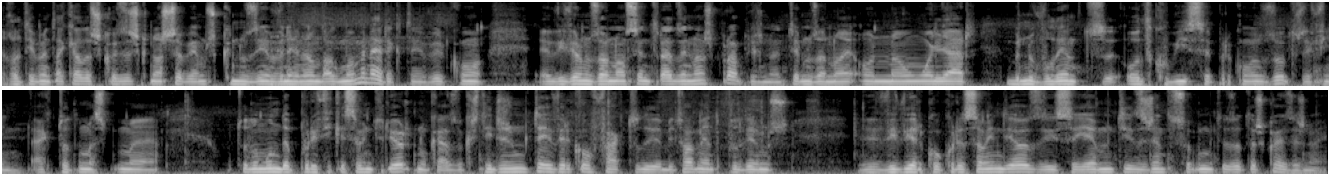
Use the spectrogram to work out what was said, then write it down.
relativamente àquelas coisas que nós sabemos que nos envenenam de alguma maneira, que tem a ver com eh, vivermos ou não centrados em nós próprios, não é? termos ou não, ou não um olhar benevolente ou de cobiça para com os outros. Enfim, há toda uma, uma todo o mundo da purificação interior, que no caso do cristianismo tem a ver com o facto de habitualmente podermos viver com o coração em Deus e isso aí é muito exigente sobre muitas outras coisas, não é?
